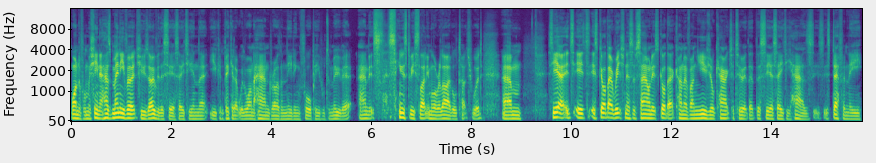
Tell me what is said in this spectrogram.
wonderful machine. It has many virtues over the CS80 in that you can pick it up with one hand rather than needing four people to move it, and it seems to be slightly more reliable. Touch wood. Um, so yeah, it's it's it's got that richness of sound. It's got that kind of unusual character to it that the CS80 has. It's, it's definitely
